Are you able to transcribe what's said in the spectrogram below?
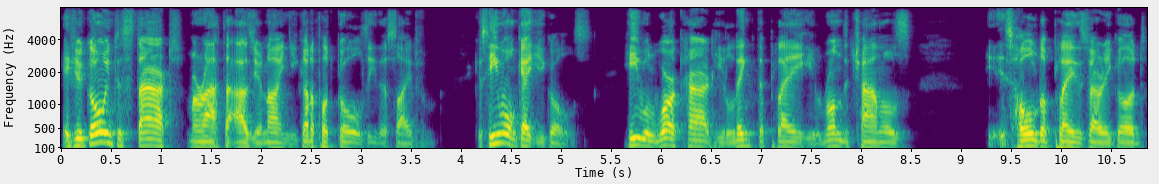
If you're going to start Morata as your nine, you've got to put goals either side of him because he won't get you goals. He will work hard. He'll link the play. He'll run the channels. His hold up play is very good,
